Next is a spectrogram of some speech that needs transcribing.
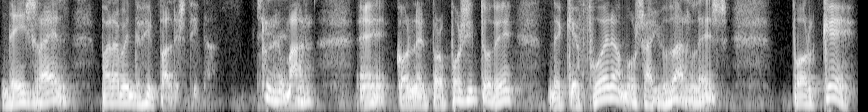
de Israel para bendecir Palestina. Sí, el mar, ¿eh? con el propósito de, de que fuéramos a ayudarles. ¿Por qué?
